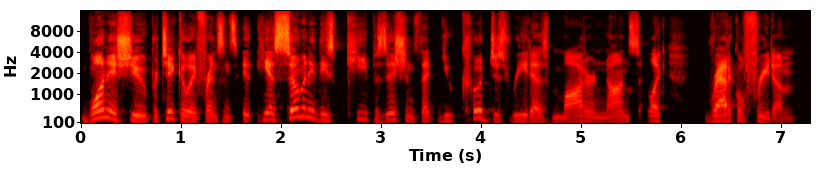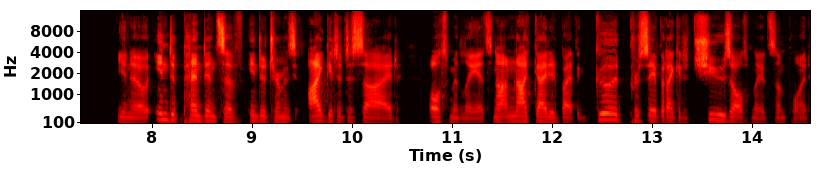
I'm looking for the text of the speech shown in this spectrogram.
one issue, particularly, for instance, it, he has so many of these key positions that you could just read as modern nonsense, like radical freedom, you know, independence of indeterminacy. I get to decide ultimately. It's not I'm not guided by the good per se, but I get to choose ultimately at some point.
